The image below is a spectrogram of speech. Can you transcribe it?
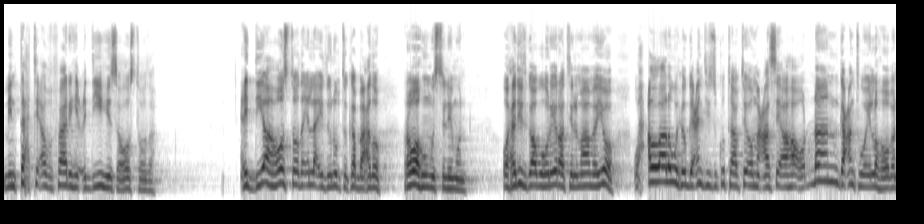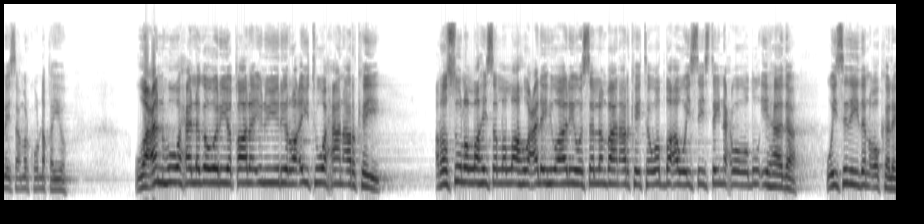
min taxti adfaarihi cidiyihiisa hoostooda. Cidiyaha hoostooda ilaa ay dunuubtu ka baxdo rawaahu muslimun. Oo xadiidka abu hurayra tilmaamayo wax allaala wuxuu gacantiisa ku taabtay oo macaasi ahaa oo dhan gacantu way la hoobanaysaa markuu dhaqayo. Wa canhu waxaa laga wariyey qaala inuu yidhi ra'aytu waxaan arkay rasuul اllahi salى اllahu alayh waalih wasalam baan arkay tawada'a weysaystay naxwa waduu'i haada weysadaydan oo kale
